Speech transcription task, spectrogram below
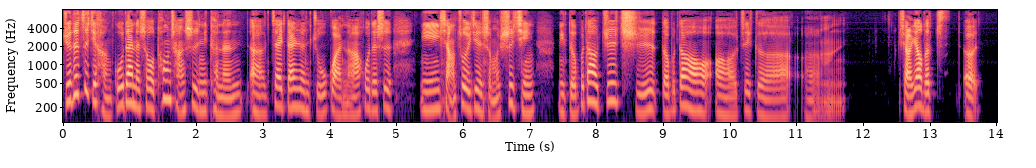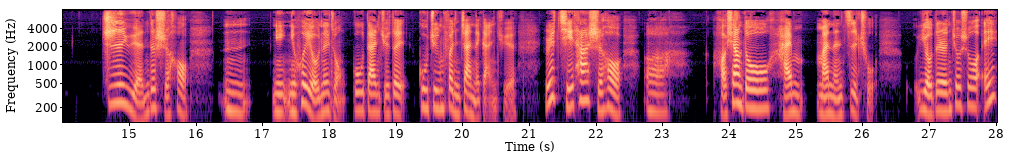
觉得自己很孤单的时候，通常是你可能呃在担任主管啊，或者是你想做一件什么事情，你得不到支持，得不到呃这个嗯想要的呃支援的时候，嗯，你你会有那种孤单，觉得孤军奋战的感觉。而其他时候，呃，好像都还蛮能自处。有的人就说，哎。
